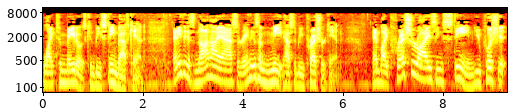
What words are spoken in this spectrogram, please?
like tomatoes can be steam bath canned. Anything that's not high acid or anything that's a meat has to be pressure canned. And by pressurizing steam, you push it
